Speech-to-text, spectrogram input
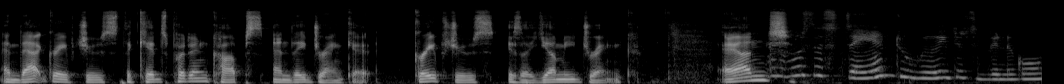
and that grape juice the kids put in cups and they drank it. Grape juice is a yummy drink. And. was the sand really just vinegar?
